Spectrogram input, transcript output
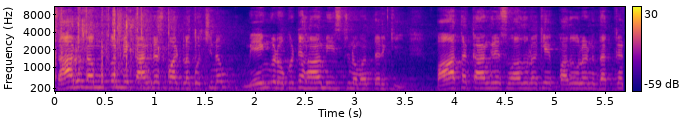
సారు నమ్ముకొని మేము కాంగ్రెస్ పార్టీలోకి వచ్చినాం. మేము కూడా ఒకటే హామీ ఇస్తున్నాం అందరికీ. పాత కాంగ్రెస్ వాదులకే పదవులను దక్కని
